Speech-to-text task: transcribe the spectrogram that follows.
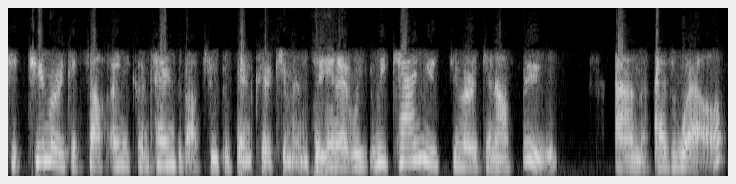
t- turmeric itself only contains about 2% curcumin. So, you Uh-huh. know, we, we can use turmeric in our food um, as well,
